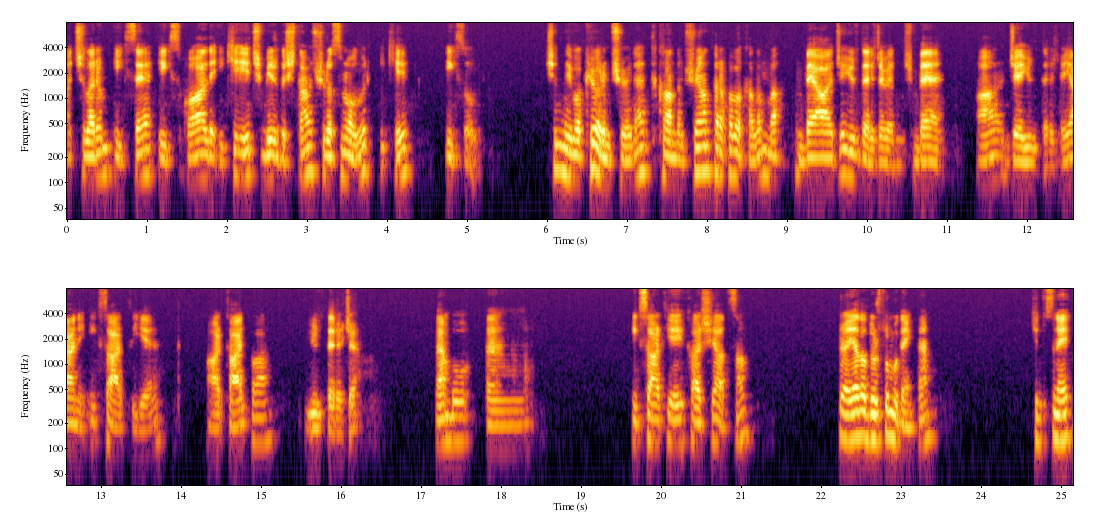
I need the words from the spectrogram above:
açılarım x'e x. O halde iki iç, bir dıştan şurası ne olur? 2 x olur. Şimdi bakıyorum şöyle tıkandım. Şu yan tarafa bakalım. Bak BAC 100 derece verilmiş. BAC 100 derece. Yani x artı y artı alfa 100 derece. Ben bu e, x artı y'yi karşıya atsam şuraya ya da dursun bu denklem. İkincisi ne?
